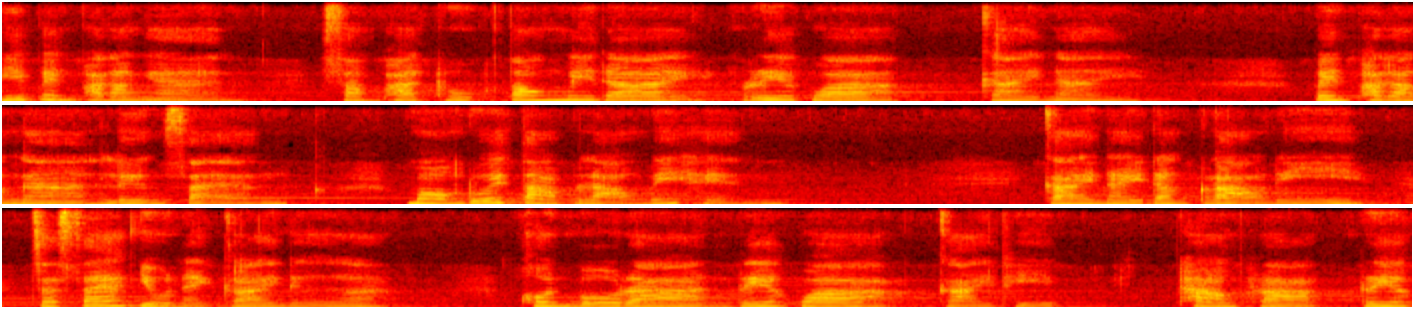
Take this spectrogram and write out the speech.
ที่เป็นพลังงาน สัมผัสถูกต้องไม่ได้ เรียกว่า กายใน เป็นพลังงานเลืองแสง มองด้วยตาเปล่าไม่เห็น กายในดังกล่าวนี้จะแทรกอยู่ในกายเนื้อ คนโบราณเรียกว่า กายทิพย์ ทางพระเรียก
